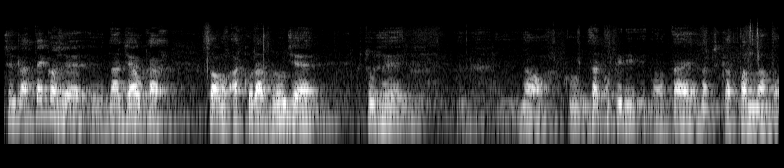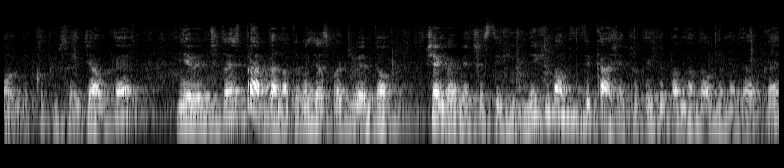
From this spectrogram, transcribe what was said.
Czy dlatego, że y, na działkach są akurat ludzie, którzy no, ku- zakupili, no tak jak na przykład pan Nadolny, kupił sobie działkę, nie wiem czy to jest prawda, natomiast ja sprawdziłem to w księgach wieczystych innych i mam w wykazie tutaj, że pan Nadolny ma działkę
